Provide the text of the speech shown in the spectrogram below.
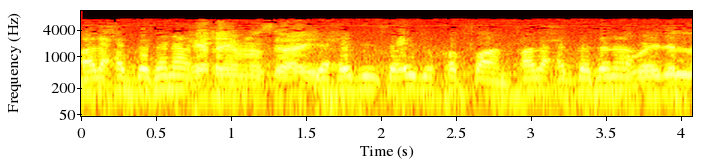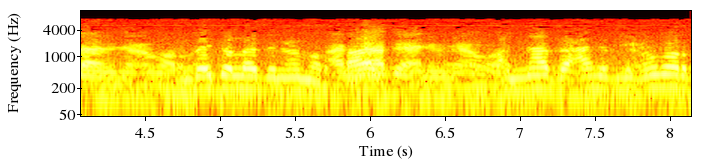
قال حدثنا يحيى بن سعيد. يحيى بن سعيد القطان قال حدثنا عبيد الله بن عمر. عبيد الله بن عمر. عن نافع عن ابن عمر. عن نافع عن ابن عمر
